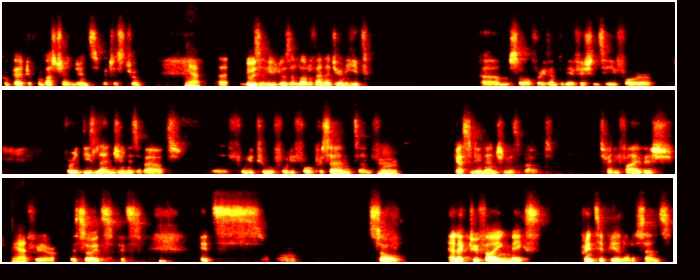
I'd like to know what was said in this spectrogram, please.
compared to combustion engines, which is true. Yeah. Uh, lose you lose a lot of energy and heat. Um, so, for example, the efficiency for for a diesel engine is about uh, 42, 44 percent, and for mm. gasoline engine is about 25ish. Yeah. So it's it's it's so electrifying makes principally a lot of sense.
